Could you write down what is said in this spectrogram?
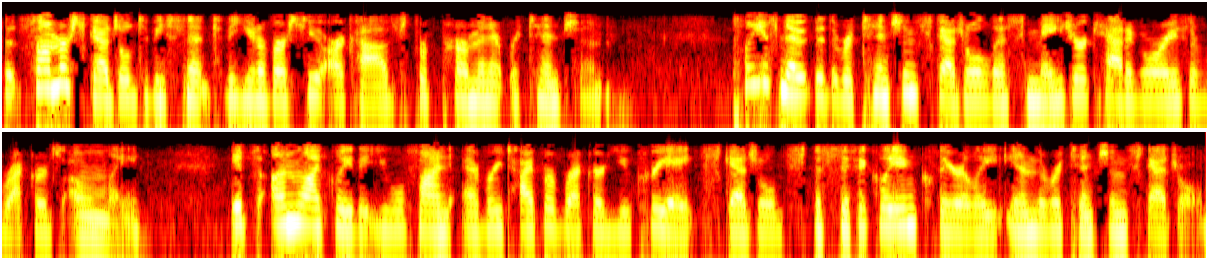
but some are scheduled to be sent to the University Archives for permanent retention. Please note that the retention schedule lists major categories of records only. It's unlikely that you will find every type of record you create scheduled specifically and clearly in the retention schedule.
